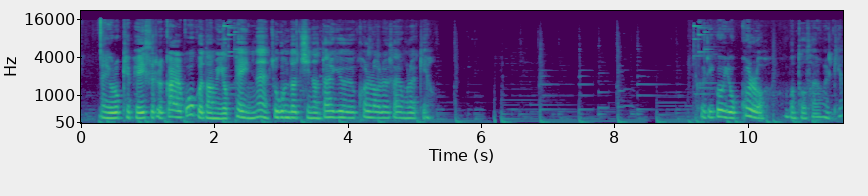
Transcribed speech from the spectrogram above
네, 이렇게 베이스를 깔고 그다음에 옆에 있는 조금 더 진한 딸기우유 컬러를 사용을 할게요. 그리고 이 컬러 한 번 더 사용할게요.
